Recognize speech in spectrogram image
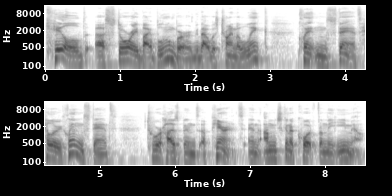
killed a story by Bloomberg that was trying to link Clinton's stance, Hillary Clinton's stance, to her husband's appearance. And I'm just going to quote from the email.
